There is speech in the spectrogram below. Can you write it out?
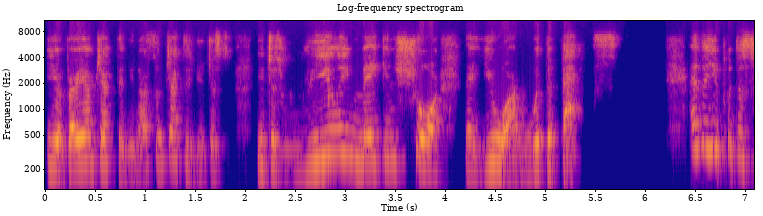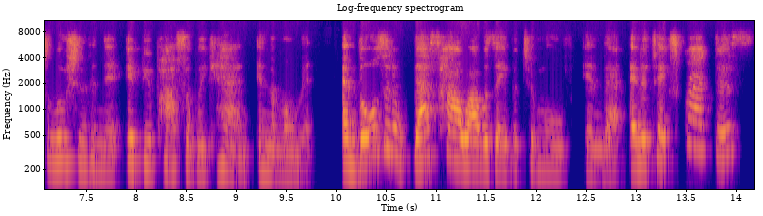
you're very objective. You're not subjective. You just you're just really making sure that you are with the facts. And then you put the solutions in there if you possibly can in the moment. And those are the, that's how I was able to move in that. And it takes practice.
